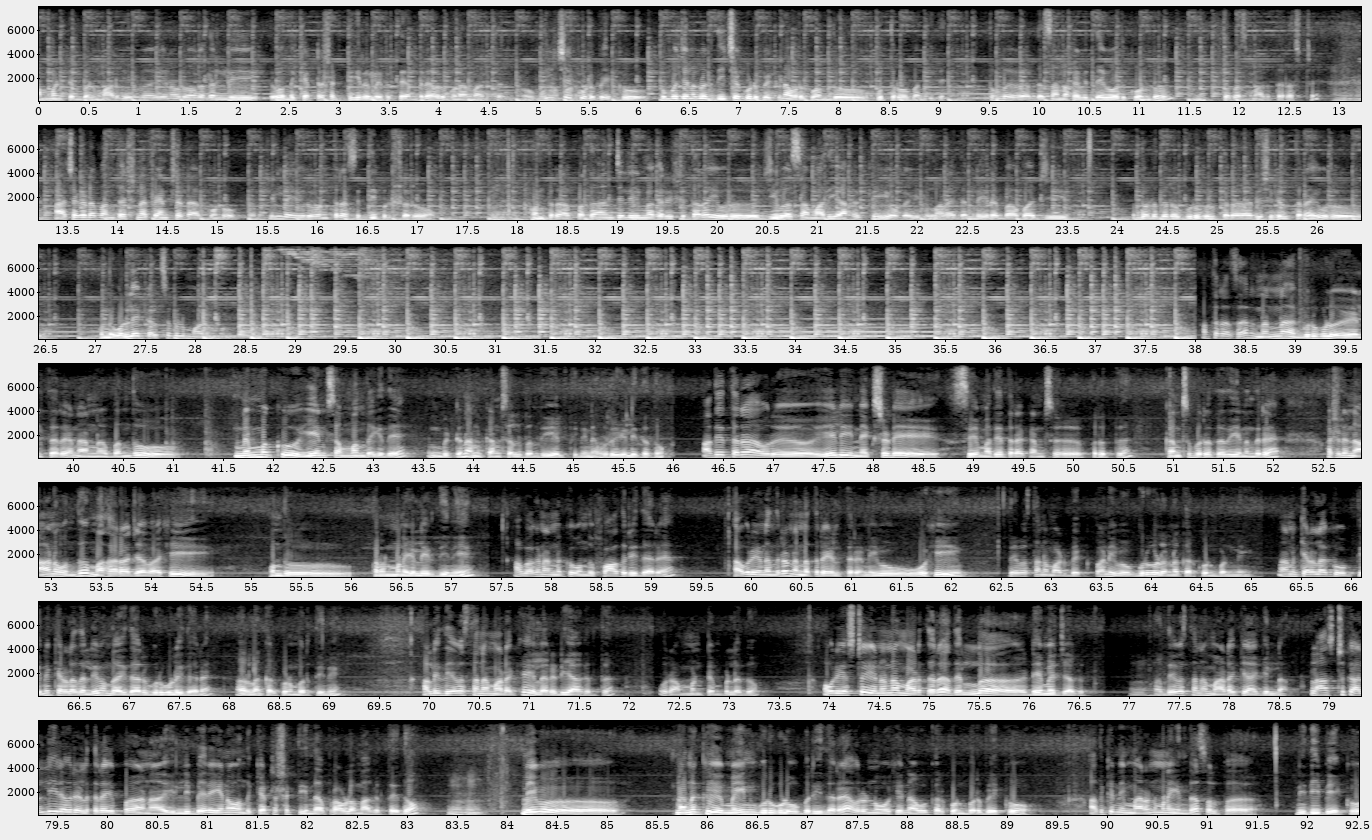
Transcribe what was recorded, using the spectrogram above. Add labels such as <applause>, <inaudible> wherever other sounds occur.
ಅಮ್ಮನ ಟೆಂಪಲ್ ಮಾಡಬೇಕು. ಏನೋ ರೋಗದಲ್ಲಿ ಒಂದು ಕೆಟ್ಟ ಶಕ್ತಿ ಇರಲಿರುತ್ತೆ ಅಂದರೆ ಅವ್ರು ಗುಣ ಮಾಡ್ತಾರೆ. ದೀಕ್ಷೆ ಕೊಡಬೇಕು. ತುಂಬ ಜನಗಳಿಗೆ ದೀಕ್ಷೆ ಕೊಡಬೇಕು ಅವ್ರಿಗೊಂದು ಉತ್ತರವು ಬಂದಿದೆ. ತುಂಬ ದಸನ ವಿದ್ಯೆ ಓದಿಕೊಂಡು ತಪಸ್ ಮಾಡ್ತಾರೆ ಅಷ್ಟೇ. ಆಚೆ ಕಡೆ ಬಂದ ತಕ್ಷಣ ಫ್ಯಾನ್ ಶರ್ಟ್ ಹಾಕ್ಕೊಂಡು ಹೋಗ್ತಾರೆ. ಇಲ್ಲ ಇವರು ಒಂಥರ ಸಿದ್ಧಿ ಪುರುಷರು. ಒಂಥರ ಪದಾಂಜಲಿ ಮಹರ್ಷಿ ಥರ ಇವರು ಜೀವ ಸಮಾಧಿ ಯಾಗಕ್ಕೆ ಯೋಗ ಇದು. ಹಿಮಾಲಯದಲ್ಲಿ ಇರೋ ಬಾಬಾಜಿ ದೊಡ್ಡ ದೊಡ್ಡ ಗುರುಗಳ ಥರ ಋಷಿಗಳ ಥರ ಇವರು ಒಂದು ಒಳ್ಳೆಯ ಕೆಲಸಗಳು ಮಾಡಿಕೊಂಡು ಆ ಥರ ಸರ್, ನನ್ನ ಗುರುಗಳು ಹೇಳ್ತಾರೆ, ನಾನು ಬಂದು ನಿಮ್ಮಕ್ಕೂ ಏನು ಸಂಬಂಧ ಇದೆ ಅಂದ್ಬಿಟ್ಟು ನಾನು ಕನಸಲ್ಲಿ ಬಂದು ಹೇಳ್ತೀನಿ ಅವರು ಹೇಳಿದ್ದು ಅದೇ ಥರ ಅವರು ಹೇಳಿ ನೆಕ್ಸ್ಟ್ ಡೇ ಸೇಮ್ ಅದೇ ಥರ ಕನಸು ಬರುತ್ತೆ. ಕನಸು ಬರುತ್ತದೆ ಏನಂದರೆ ಅಷ್ಟೇ ನಾನು ಒಂದು ಮಹಾರಾಜವಾಗಿ ಒಂದು ಅರಮನೆಯಲ್ಲಿ ಇದ್ದೀನಿ. ಆವಾಗ ನನಗೆ ಒಂದು ಫಾದರ್ ಇದ್ದಾರೆ. ಅವ್ರು ಏನಂದ್ರೆ ನನ್ನ ಹತ್ರ ಹೇಳ್ತಾರೆ, ನೀವು ಹೋಗಿ ದೇವಸ್ಥಾನ ಮಾಡಬೇಕಪ್ಪ ನೀವು ಗುರುಗಳನ್ನು ಕರ್ಕೊಂಡು ಬನ್ನಿ. ನಾನು ಕೇರಳಕ್ಕೆ ಹೋಗ್ತೀನಿ. ಕೇರಳದಲ್ಲಿ ಒಂದು ಐದಾರು ಗುರುಗಳು ಇದ್ದಾರೆ. ಅವ್ರನ್ನ ಕರ್ಕೊಂಡು ಬರ್ತೀನಿ. ಅಲ್ಲಿ ದೇವಸ್ಥಾನ ಮಾಡೋಕ್ಕೆ ಎಲ್ಲ ರೆಡಿ ಆಗುತ್ತೆ. ಅವ್ರ ಅಮ್ಮನ ಟೆಂಪಲ್ ಅದು. ಅವ್ರು ಎಷ್ಟೇ ಏನನ್ನ ಮಾಡ್ತಾರೆ, ಅದೆಲ್ಲ ಡ್ಯಾಮೇಜ್ ಆಗುತ್ತೆ. ಆ ದೇವಸ್ಥಾನ ಮಾಡೋಕ್ಕೆ ಆಗಿಲ್ಲ. ಲಾಸ್ಟ್ಗೆ ಅಲ್ಲಿ ಇರೋರು ಹೇಳ್ತಾರೆ ಇಪ್ಪ ನಾ ಇಲ್ಲಿ ಬೇರೆ ಏನೋ ಒಂದು ಕೆಟ್ಟ ಶಕ್ತಿಯಿಂದ ಪ್ರಾಬ್ಲಮ್ ಆಗುತ್ತೆ ಇದು. ನೀವು ನನಗೆ ಮೈನ್ ಗುರುಗಳು ಒಬ್ಬರು ಇದ್ದಾರೆ ಅವರನ್ನು ಹೋಗಿ ನಾವು ಕರ್ಕೊಂಡು ಬರಬೇಕು. ಅದಕ್ಕೆ ನಿಮ್ಮ ಅರಣ್ಮನೆಯಿಂದ ಸ್ವಲ್ಪ ನಿಧಿ ಬೇಕು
